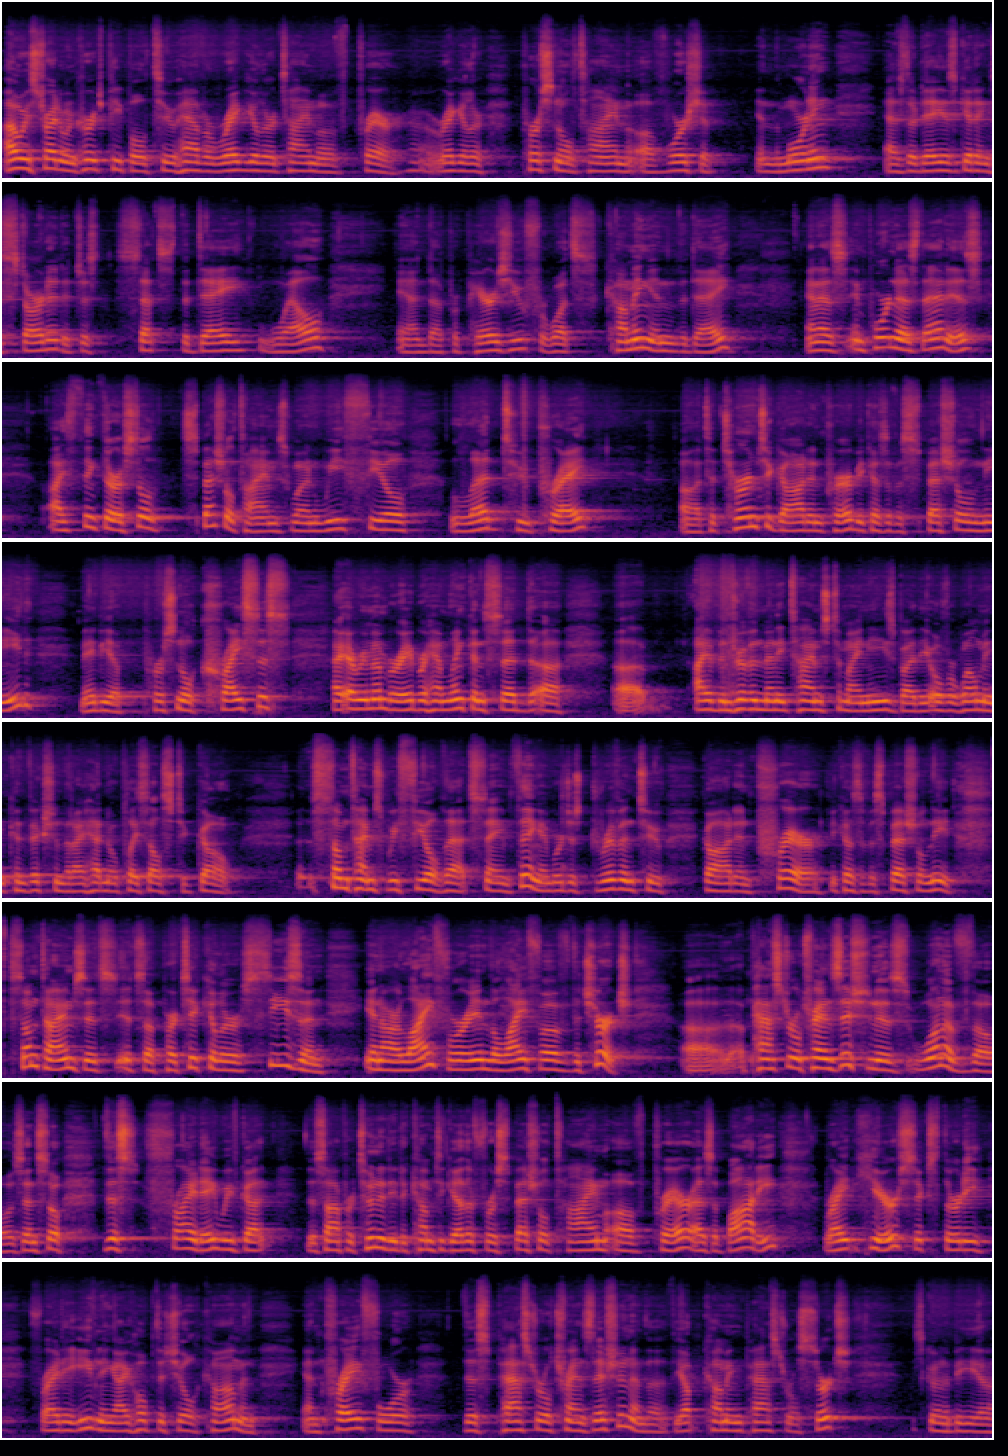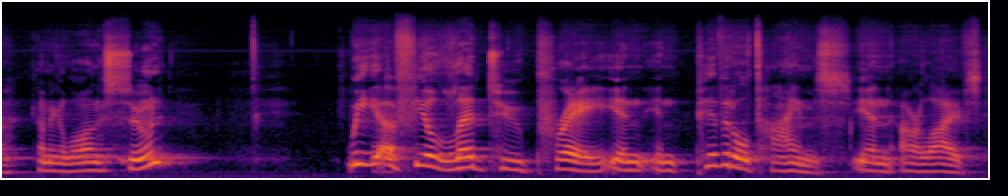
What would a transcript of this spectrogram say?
I always try to encourage people to have a regular time of prayer, a regular personal time of worship in the morning as their day is getting started. It just sets the day well and uh, prepares you for what's coming in the day. And as important as that is, I think there are still special times when we feel led to pray uh, to turn to God in prayer because of a special need, maybe a personal crisis. I, I remember Abraham Lincoln said, uh, uh, I have been driven many times to my knees by the overwhelming conviction that I had no place else to go. Sometimes we feel that same thing, and we're just driven to God in prayer because of a special need. Sometimes it's, it's a particular season in our life or in the life of the church. Uh, pastoral transition is one of those. And so this Friday, we've got this opportunity to come together for a special time of prayer as a body right here, 6.30 Friday evening. I hope that you'll come and, and pray for this pastoral transition and the, the upcoming pastoral search. It's going to be uh, coming along soon. We uh, feel led to pray in, in pivotal times in our lives,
